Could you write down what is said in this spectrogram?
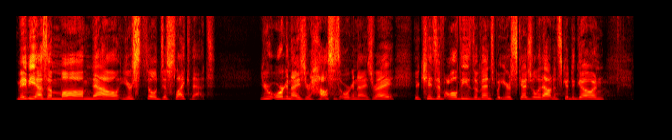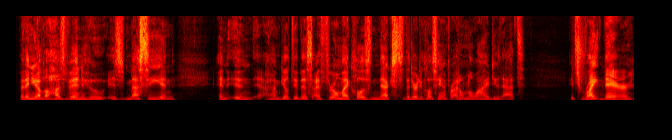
Maybe as a mom now, you're still just like that. You're organized, your house is organized, right? Your kids have all these events, but you're scheduled it out and it's good to go. And but then you have a husband who is messy and and, and I'm guilty of this. I throw my clothes next to the dirty clothes hamper. I don't know why I do that. It's right there.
